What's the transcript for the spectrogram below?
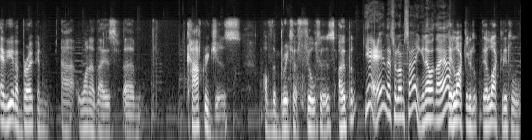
have you ever broken uh, one of those um, cartridges of the Brita filters open? Yeah, that's what I'm saying. You know what they are? They're like little they're like little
